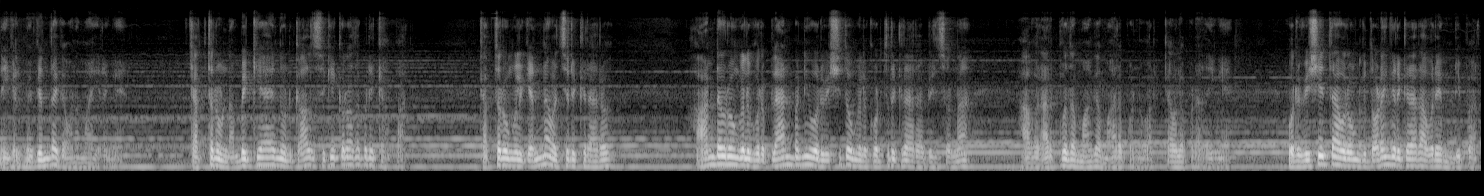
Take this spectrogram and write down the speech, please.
நீங்கள் மிகுந்த கவனமாக இருங்க. கர்த்தர் உன் நம்பிக்கையாக இருந்து உன் கால் சிக்கிக்கொள்ளாதபடி காப்பார். கர்த்தர் உங்களுக்கு என்ன வச்சிருக்கிறாரோ ஆண்டவர் உங்களுக்கு ஒரு பிளான் பண்ணி ஒரு விஷயத்தை உங்களுக்கு கொடுத்துருக்கிறார் அப்படின்னு சொன்னால் அவர் அற்புதமாக மாற பண்ணுவார். கவலைப்படாதீங்க. ஒரு விஷயத்தை அவர் உங்களுக்கு தொடங்கியிருக்கிறாரு அவரே முடிப்பார்.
